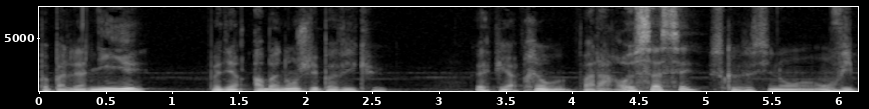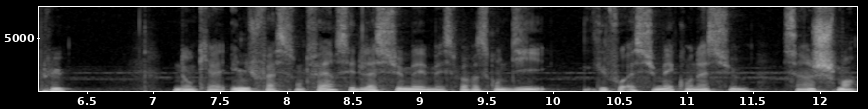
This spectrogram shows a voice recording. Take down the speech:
peut pas la nier. On peut dire Ah bah non, je l'ai pas vécu. Et puis après, on pas la ressasser, parce que sinon, on vit plus. Donc il y a une façon de faire, c'est de l'assumer. Mais c'est pas parce qu'on dit qu'il faut assumer qu'on assume. C'est un chemin.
